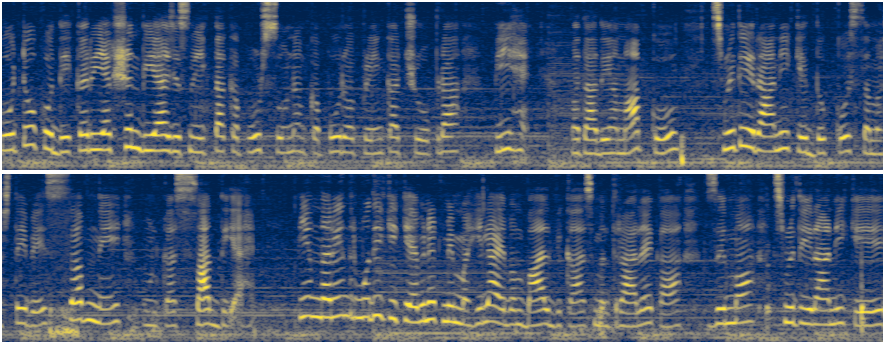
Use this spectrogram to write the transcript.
फ़ोटो को देखकर रिएक्शन दिया है, जिसमें एकता कपूर, सोनम कपूर और प्रियंका चोपड़ा भी हैं। बता दें हम आपको, स्मृति ईरानी के दुख को समझते हुए सबने उनका साथ दिया है। पीएम नरेंद्र मोदी की कैबिनेट में महिला एवं बाल विकास मंत्रालय का जिम्मा स्मृति ईरानी के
